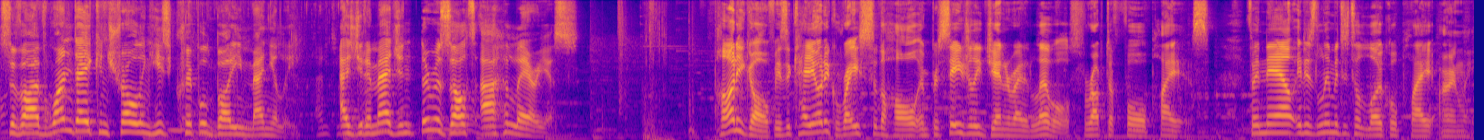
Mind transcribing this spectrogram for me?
Survive one day controlling his crippled body manually. As you'd imagine, the results are hilarious. Party Golf is a chaotic race to the hole in procedurally generated levels for up to 4 players. For now, it is limited to local play only.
